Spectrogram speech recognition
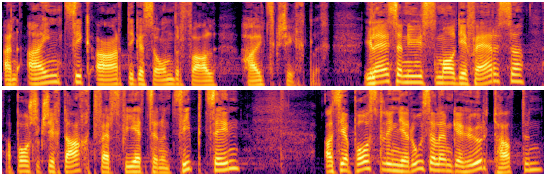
ein einzigartiger Sonderfall heilsgeschichtlich. Ich lese uns mal die Verse, Apostelgeschichte 8, Vers 14 und 17. Als die Apostel in Jerusalem gehört hatten,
